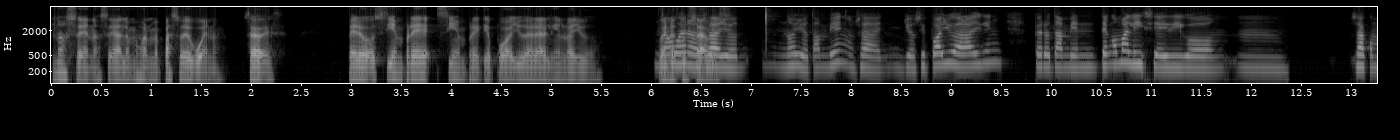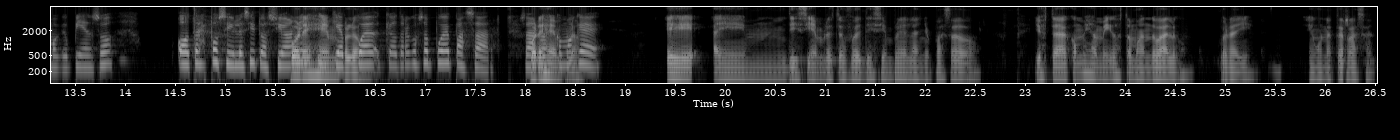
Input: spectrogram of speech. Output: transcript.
no sé, no sé, a lo mejor me paso de bueno, ¿sabes? Pero siempre, siempre que puedo ayudar a alguien, lo ayudo. No, Bueno, tú bueno, o sea, sabes. yo, no, yo también, o sea, yo sí puedo ayudar a alguien, pero también tengo malicia y digo, mm, o sea, como que pienso otras posibles Por situaciones y qué, ejemplo, puede, qué otra cosa puede pasar. O sea, por no es como ejemplo, que, eh, en diciembre, esto fue en diciembre del año pasado, yo estaba con mis amigos tomando algo por ahí, en una terraza,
